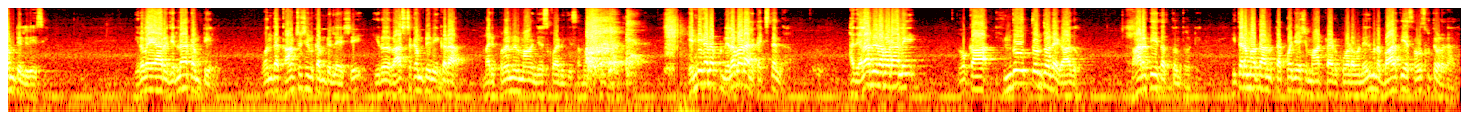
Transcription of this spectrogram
కమిటీలు వేసి ఇరవై ఆరు జిల్లా కమిటీలు వంద కాన్స్టిట్యూషన్ కమిటీలు వేసి ఈరోజు రాష్ట్ర కమిటీని ఇక్కడ మరి పునర్నిర్మాణం చేసుకోవడానికి సమాచారం ఎన్నికలప్పుడు నిలబడాలి ఖచ్చితంగా. అది ఎలా నిలబడాలి? ఒక హిందుత్వంతోనే కాదు భారతీయ తత్వంతో ఇతర మతాలను తక్కువ చేసి మాట్లాడుకోవడం అనేది మన భారతీయ సంస్కృతి కూడా కాదు.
